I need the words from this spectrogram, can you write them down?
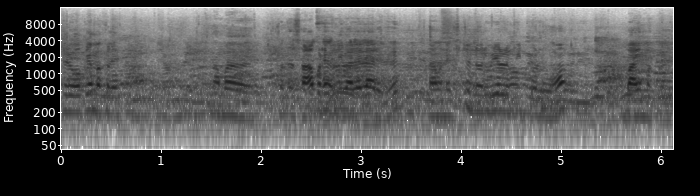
சரி ஓகே மக்களே. நம்ம கொஞ்சம் சாப்பிட வேண்டிய வேலையெல்லாம் இருக்குது நம்ம நெக்ஸ்ட் இன்னொரு வீடியோவில் மீட் பண்ணுவோம். பாய் மக்களே.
